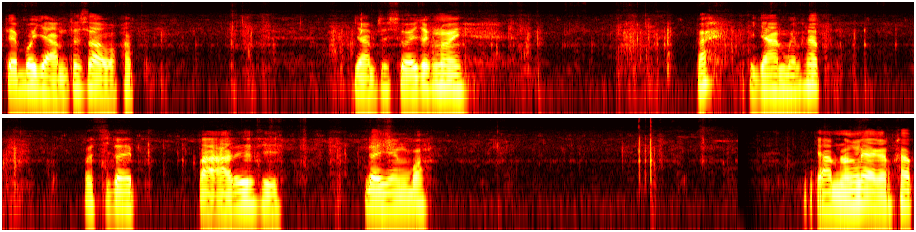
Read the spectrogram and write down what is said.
แต่บ่ยามแต่เช้าครับ ยามสวยๆจักหน่อยไปไปยามกันครับว่าสิได้ป่าหรือสิได้ยังบ่ยามลังแรกกันครับ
